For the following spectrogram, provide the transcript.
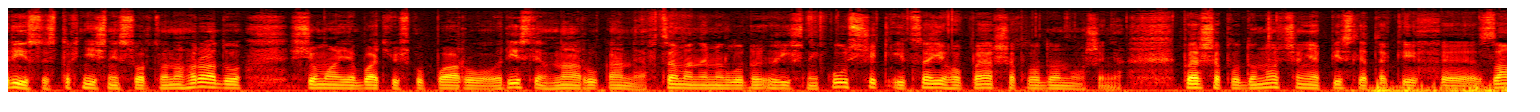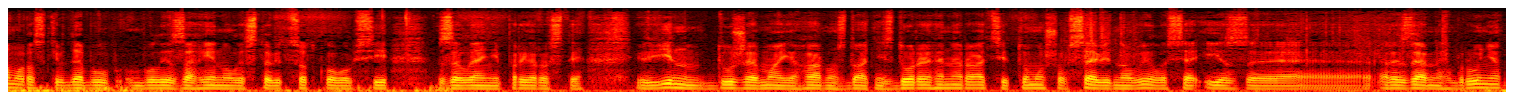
Рісус, технічний сорт винограду, що має батьківську пару ріслінг на руканев. Це в мене минулорічний кущик, і це його перше плодоношення. Перше плодоношення після таких е, заморозків, де були загинули 100% всі зелені прирости. Він дуже має гарну здатність до регенерації, тому що все відновилося із е, резервних бруньок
